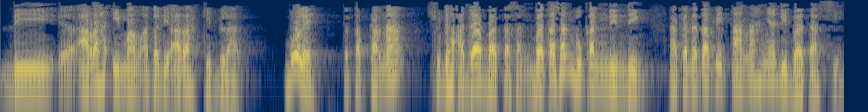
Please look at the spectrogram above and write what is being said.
Di eh, arah imam atau di arah kiblat. Boleh tetap karena sudah ada batasan. Batasan bukan dinding, akan tetapi tanahnya dibatasi.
